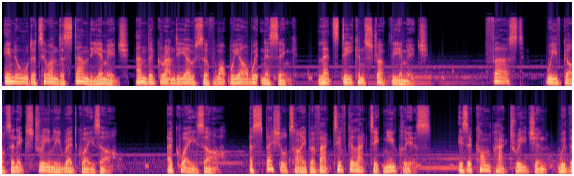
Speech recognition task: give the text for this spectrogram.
In order to understand the image and the grandiose of what we are witnessing, let's deconstruct the image. First, we've got an extremely red quasar. A quasar, a special type of active galactic nucleus, is a compact region with a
